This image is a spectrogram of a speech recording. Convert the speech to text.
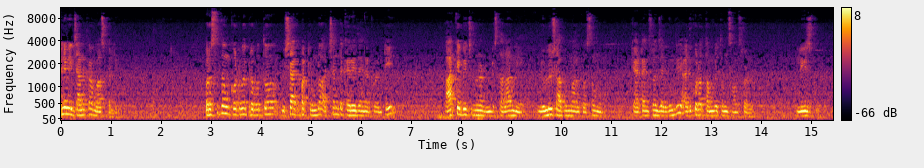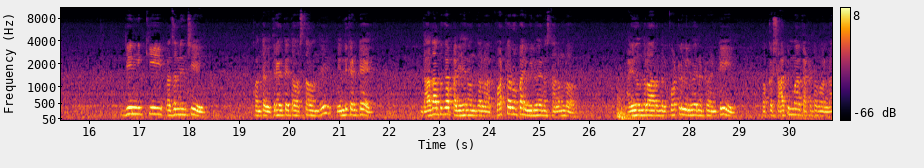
నేను మీ జానకరాం వాసుపల్లి. ప్రస్తుతం కూటమి ప్రభుత్వం విశాఖపట్నంలో అత్యంత ఖరీదైనటువంటి ఆర్కే బీచ్ ఉన్నటువంటి స్థలాన్ని లుల్లు షాపింగ్ మాల్ కోసం కేటాయించడం జరిగింది. అది కూడా తొంభై తొమ్మిది సంవత్సరాలు లీజ్ దీనికి ప్రజల నుంచి కొంత వ్యతిరేకత అయితే వస్తూ ఉంది. ఎందుకంటే దాదాపుగా పదిహేను వందల కోట్ల రూపాయల విలువైన స్థలంలో ఐదు వందల ఆరు వందల కోట్లు విలువైనటువంటి ఒక షాపింగ్ మాల్ కట్టడం వల్ల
